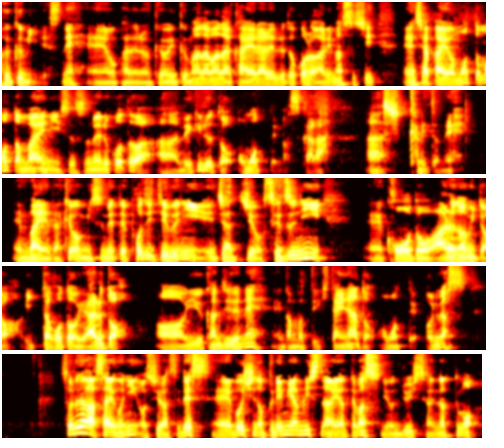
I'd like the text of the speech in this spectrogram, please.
含みですね、えお金の教育まだまだ変えられるところありますし、え社会をもっともっと前に進めることはできると思ってますから、しっかりとね、前だけを見つめてポジティブにジャッジをせずに、行動あるのみといったことをやるという感じでね、頑張っていきたいなと思っております。それでは最後にお知らせです。えー、 Voicy のプレミアムリスナーやってます。41歳になっても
